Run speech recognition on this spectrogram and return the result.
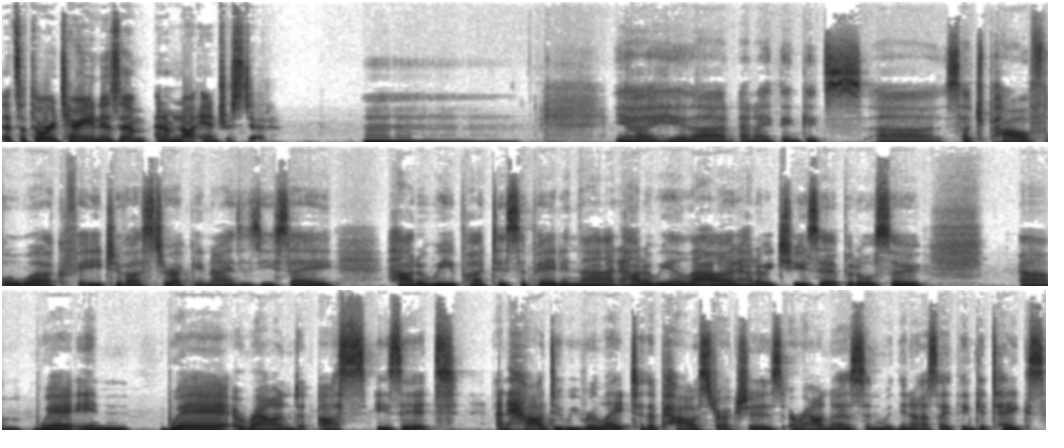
That's authoritarianism. And I'm not interested. Mm. Yeah, I hear that. And I think it's uh, such powerful work for each of us to recognize, as you say, how do we participate in that? How do we allow mm-hmm. it? How do we choose it? But also, um, where in where around us is it? And how do we relate to the power structures around us and within us? I think it takes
